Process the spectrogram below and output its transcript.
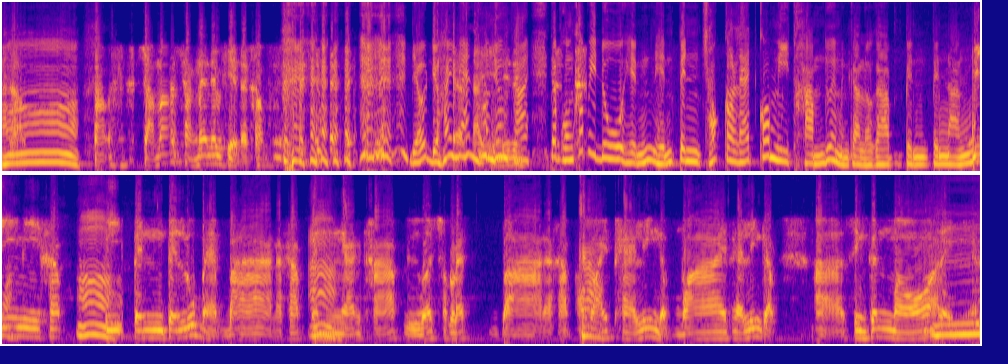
อ๋ครับอสามสามารถสั่งได้ในเพจนะครับ เดี๋ยวเดี๋ยวให้แนะนำเรื่องท้ายแต่ผมเข้าไปดูเห็นเห็นเป็นช็อกโกแลตก็มีทำด้วยเหมือนกันเหรอครับ เป็นเป็นนางง่มีวง มีครับอ๋อมีเป็นเป็นรูปแบบบาร์นะครับเป็นอ่างงานคราฟต์หรือว่าช็อกโกแลตบาร์นะครับครัเอาบไว้แพรลิ่งกับไวน์แพรลิ่งกับอ่าซิงเกิลมอลอะไรอย่างเงี้ย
